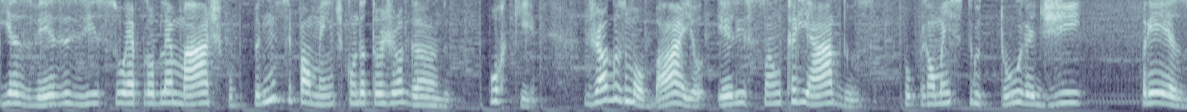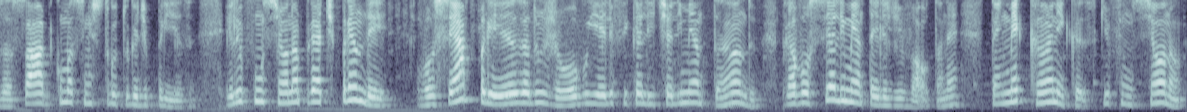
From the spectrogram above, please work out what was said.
E às vezes isso é problemático, principalmente quando eu estou jogando. Por quê? Jogos mobile, eles são criados para uma estrutura de presa, sabe? Como assim estrutura de presa? Ele funciona para te prender. Você é a presa do jogo e ele fica ali te alimentando para você alimentar ele de volta, né? Tem mecânicas que funcionam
